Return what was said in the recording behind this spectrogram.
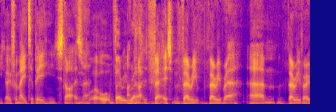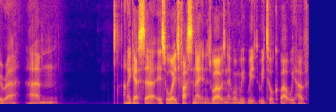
you go from A to B. You start in there. very rare. It's, ve- it's, very, very rare. Um, very, very rare. Um, and I guess uh, it's always fascinating as well, isn't it? When we, we, we talk about we have,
